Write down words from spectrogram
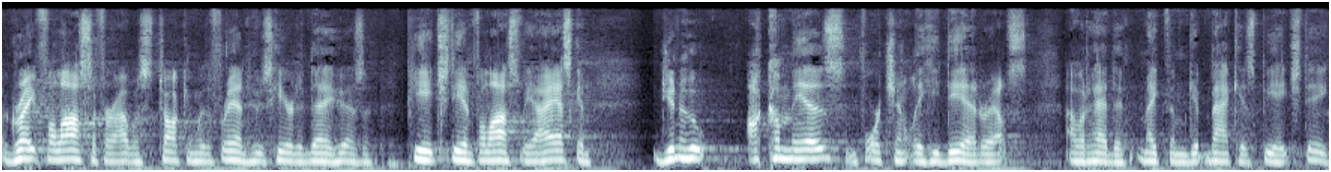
A great philosopher, I was talking with a friend who's here today who has a PhD in philosophy. I asked him, Do you know who Occam is? Unfortunately, he did, or else I would have had to make them get back his PhD.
